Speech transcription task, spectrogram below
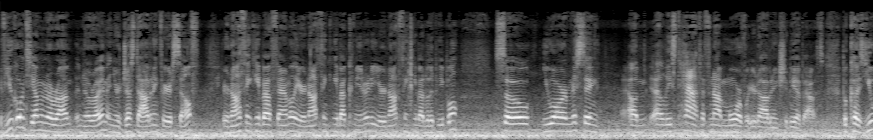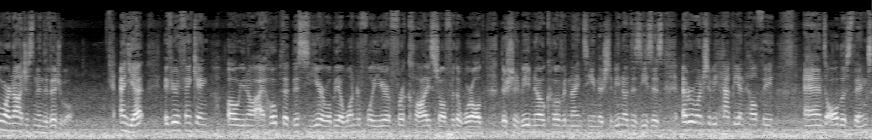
if you go into Yom Noroyim and you're just davening for yourself, you're not thinking about family, you're not thinking about community, you're not thinking about other people, so you are missing um, at least half, if not more, of what your davening should be about, because you are not just an individual. And yet, if you're thinking, oh, you know, I hope that this year will be a wonderful year for Klal for the world, there should be no COVID 19, there should be no diseases, everyone should be happy and healthy, and all those things,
